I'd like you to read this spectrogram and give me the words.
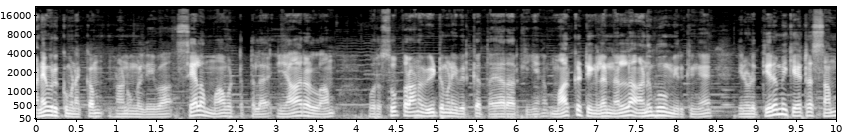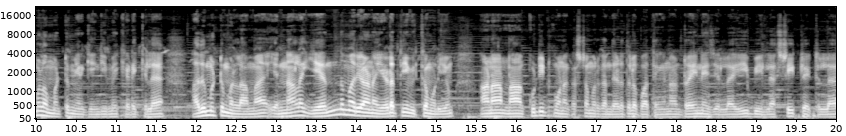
அனைவருக்கும் வணக்கம். நான் உங்கள் தேவா. சேலம் மாவட்டத்தில் யாரெல்லாம் ஒரு சூப்பரான வீட்டுமனை விற்க தயாராக இருக்கீங்க? மார்க்கெட்டிங்கில் நல்ல அனுபவம் இருக்குங்க. என்னோடய திறமைக்கு ஏற்ற சம்பளம் மட்டும் எனக்கு எங்கேயுமே கிடைக்கல. அது மட்டும் இல்லாமல் என்னால் எந்த மாதிரியான இடத்தையும் விற்க முடியும். ஆனால் நான் கூட்டிகிட்டு போன கஸ்டமருக்கு அந்த இடத்துல பார்த்தீங்கன்னா ட்ரைனேஜ் இல்லை இபி இல்லை ஸ்ட்ரீட் லைட் இல்லை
